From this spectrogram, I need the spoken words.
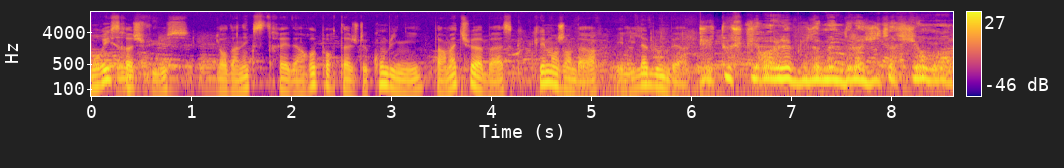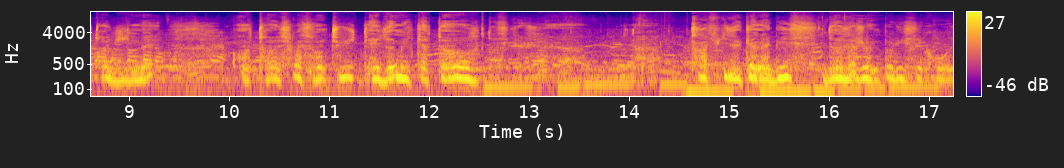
Maurice Rachefus, lors d'un extrait d'un reportage de Combini par Mathieu Abasque, Clément Gendard et Lila Bloomberg. J'ai tout ce qui relève du domaine de l'agitation, entre guillemets, entre 68 et 2014. Qu'est-ce que Trafic de cannabis, deux agents de police écroués.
